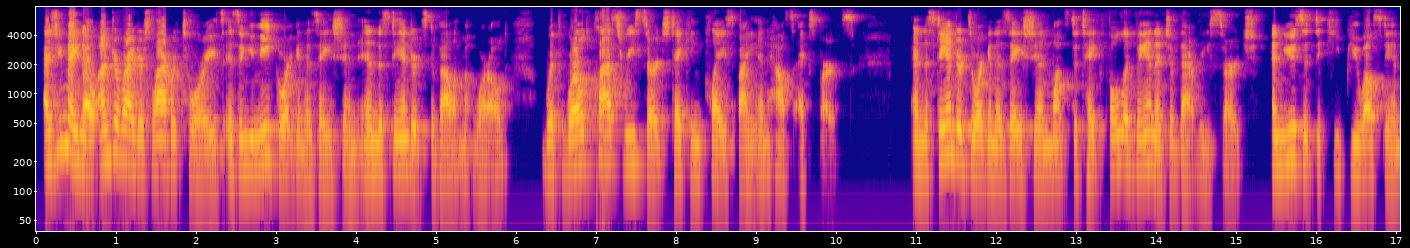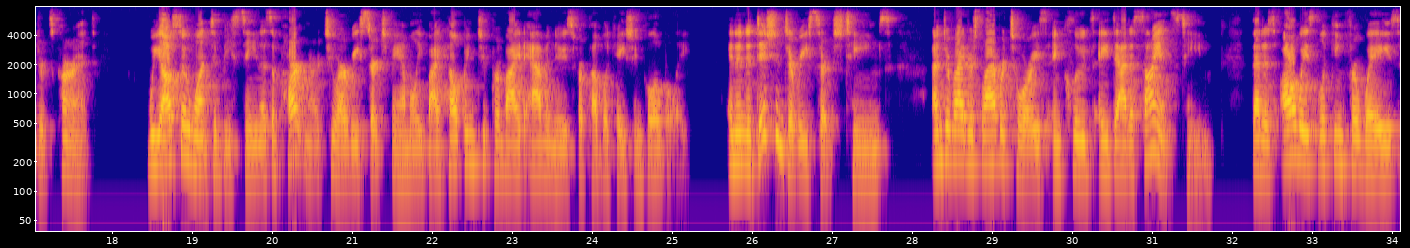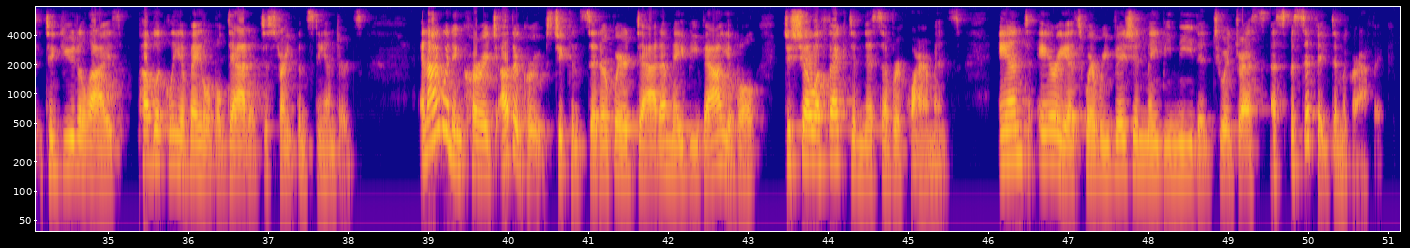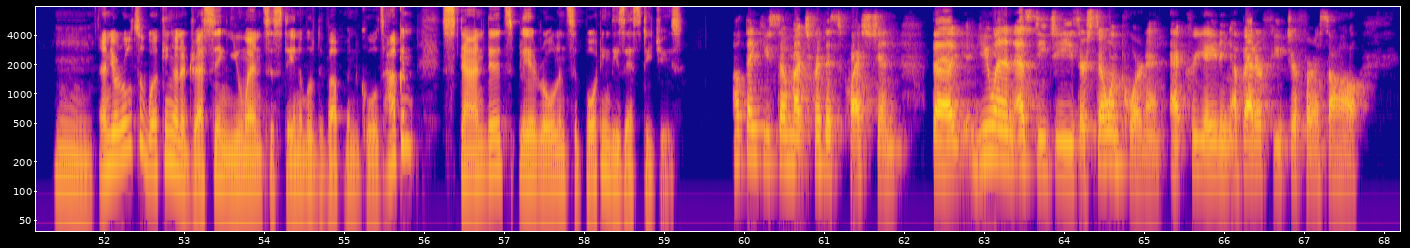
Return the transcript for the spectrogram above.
As you may know, Underwriters Laboratories is a unique organization in the standards development world, with world class research taking place by in house experts. And the standards organization wants to take full advantage of that research and use it to keep UL standards current. We also want to be seen as a partner to our research family by helping to provide avenues for publication globally. And in addition to research teams, Underwriters Laboratories includes a data science team that is always looking for ways to utilize publicly available data to strengthen standards. And I would encourage other groups to consider where data may be valuable to show effectiveness of requirements and areas where revision may be needed to address a specific demographic. Hmm. And you're also working on addressing UN Sustainable Development Goals. How can standards play a role in supporting these SDGs? Oh, thank you so much for this question. The UN SDGs are so important at creating a better future for us all.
